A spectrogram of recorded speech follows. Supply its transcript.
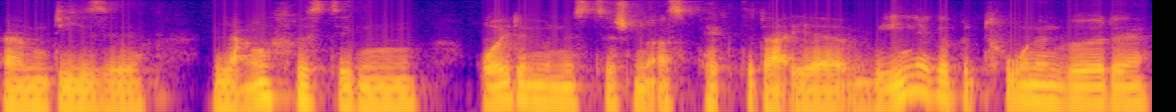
ähm, diese langfristigen eudemonistischen Aspekte da eher weniger betonen würde.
